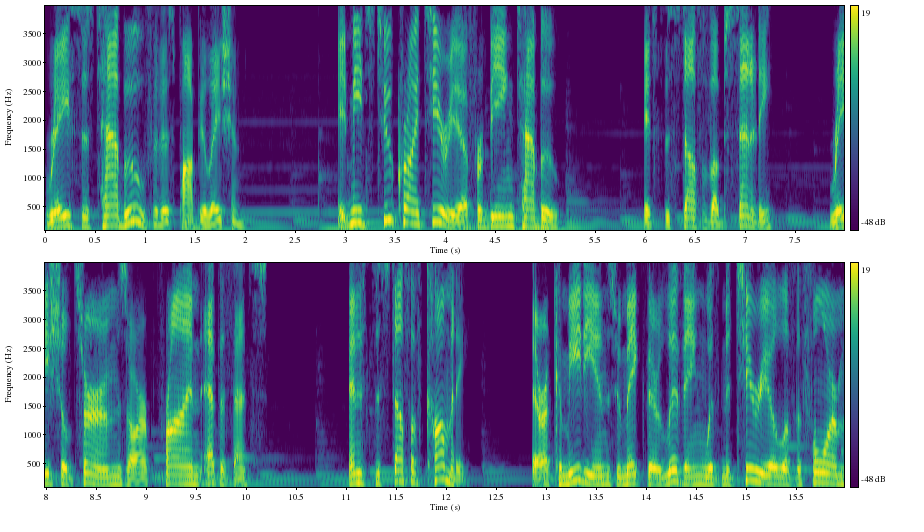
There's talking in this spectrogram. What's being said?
race is taboo for this population. It meets two criteria for being taboo it's the stuff of obscenity, racial terms are prime epithets, and it's the stuff of comedy. There are comedians who make their living with material of the form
